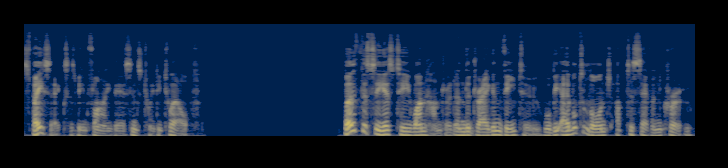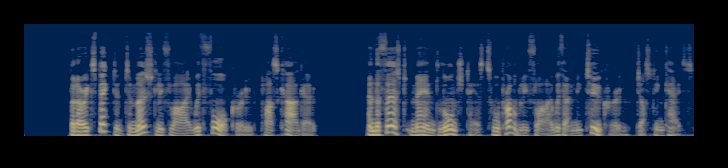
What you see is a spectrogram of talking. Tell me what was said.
SpaceX has been flying there since 2012. Both the CST-100 and the Dragon V2 will be able to launch up to seven crew, but are expected to mostly fly with four crew plus cargo. And the first manned launch tests will probably fly with only two crew, just in case.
